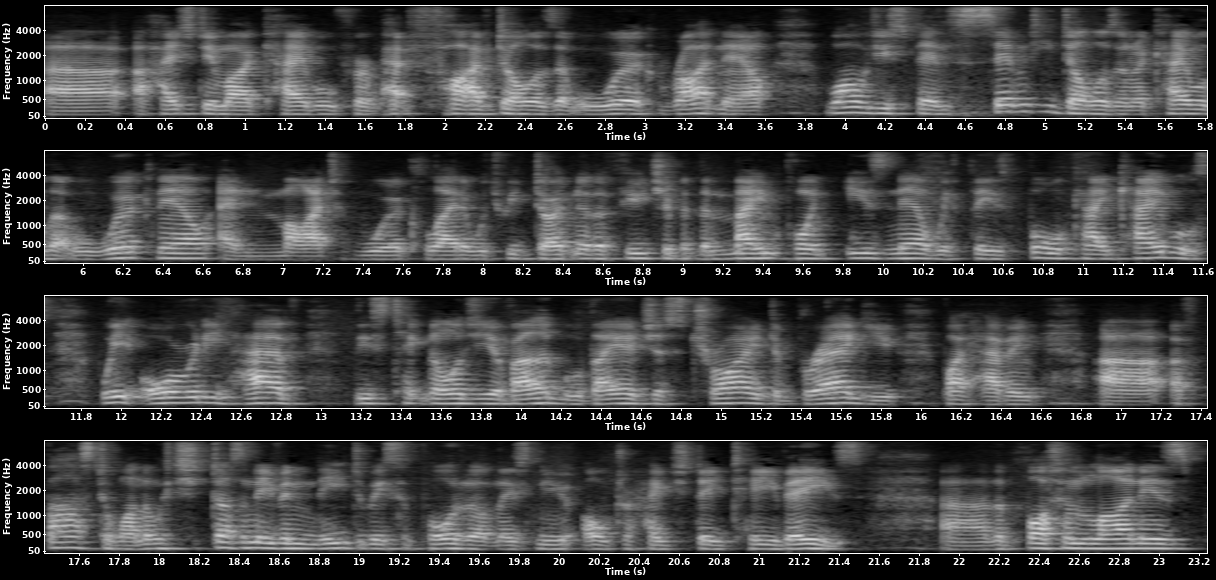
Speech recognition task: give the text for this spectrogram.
uh, a HDMI cable for about $5 that will work right now. Why would you spend $70 on a cable that will work now and might work later, which we don't know the future, but the main point is now with these 4K cables, we already have this technology available. They are just trying to brag you by having uh, a faster one, which doesn't even need to be supported on these new Ultra HD TVs. Uh, the bottom line is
